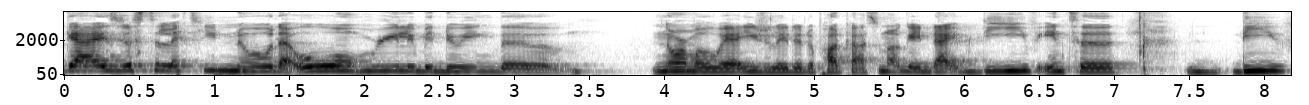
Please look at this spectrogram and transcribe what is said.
guys, just to let you know that we won't really be doing the normal way I usually do the podcast. We're not going to dive deep into deep.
